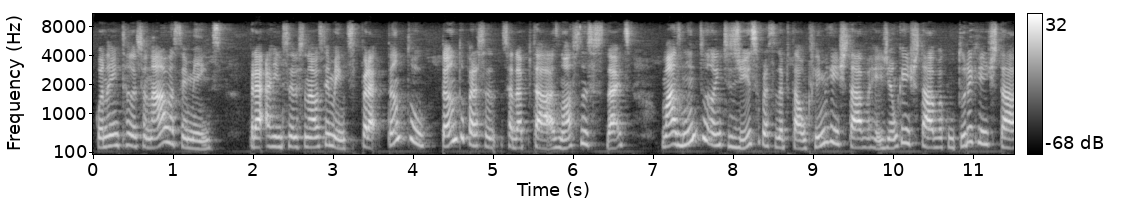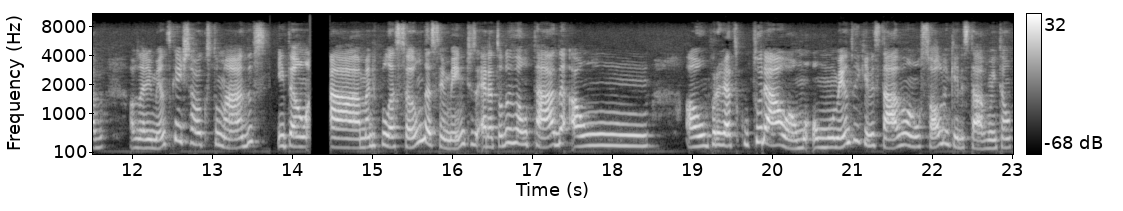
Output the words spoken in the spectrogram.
Quando a gente selecionava sementes, pra, a gente selecionava sementes para tanto, tanto para se, se adaptar às nossas necessidades, mas muito antes disso, para se adaptar ao clima que a gente estava, à região que a gente estava, à cultura que a gente estava, aos alimentos que a gente estava acostumados. Então, a manipulação das sementes era toda voltada a um, a um projeto cultural, ao, ao momento em que eles estavam, ao solo em que eles estavam. Então,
